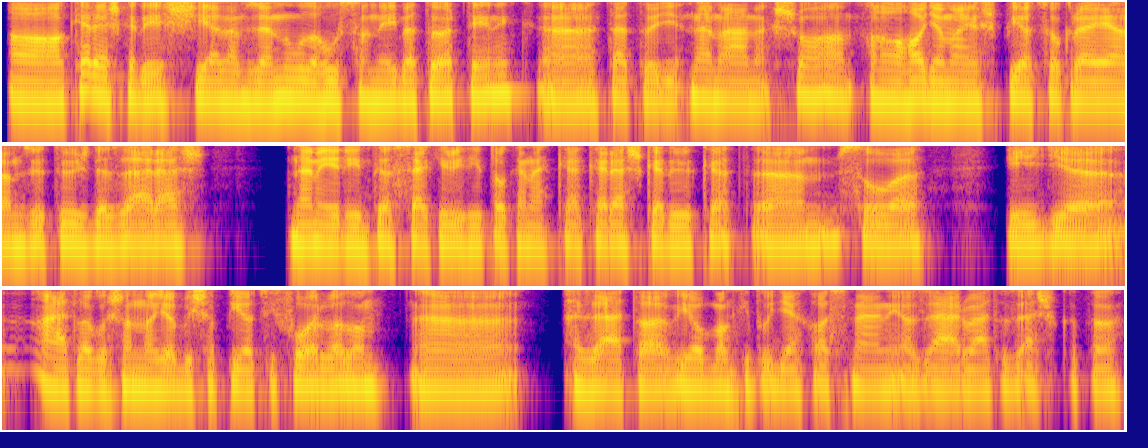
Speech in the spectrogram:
A kereskedés jellemzően 0-24-be történik, tehát hogy nem áll meg soha. A hagyományos piacokra jellemző tőzsdezárás nem érinti a security tokenekkel kereskedőket, szóval így átlagosan nagyobb is a piaci forgalom, ezáltal jobban ki tudják használni az árváltozásokat a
